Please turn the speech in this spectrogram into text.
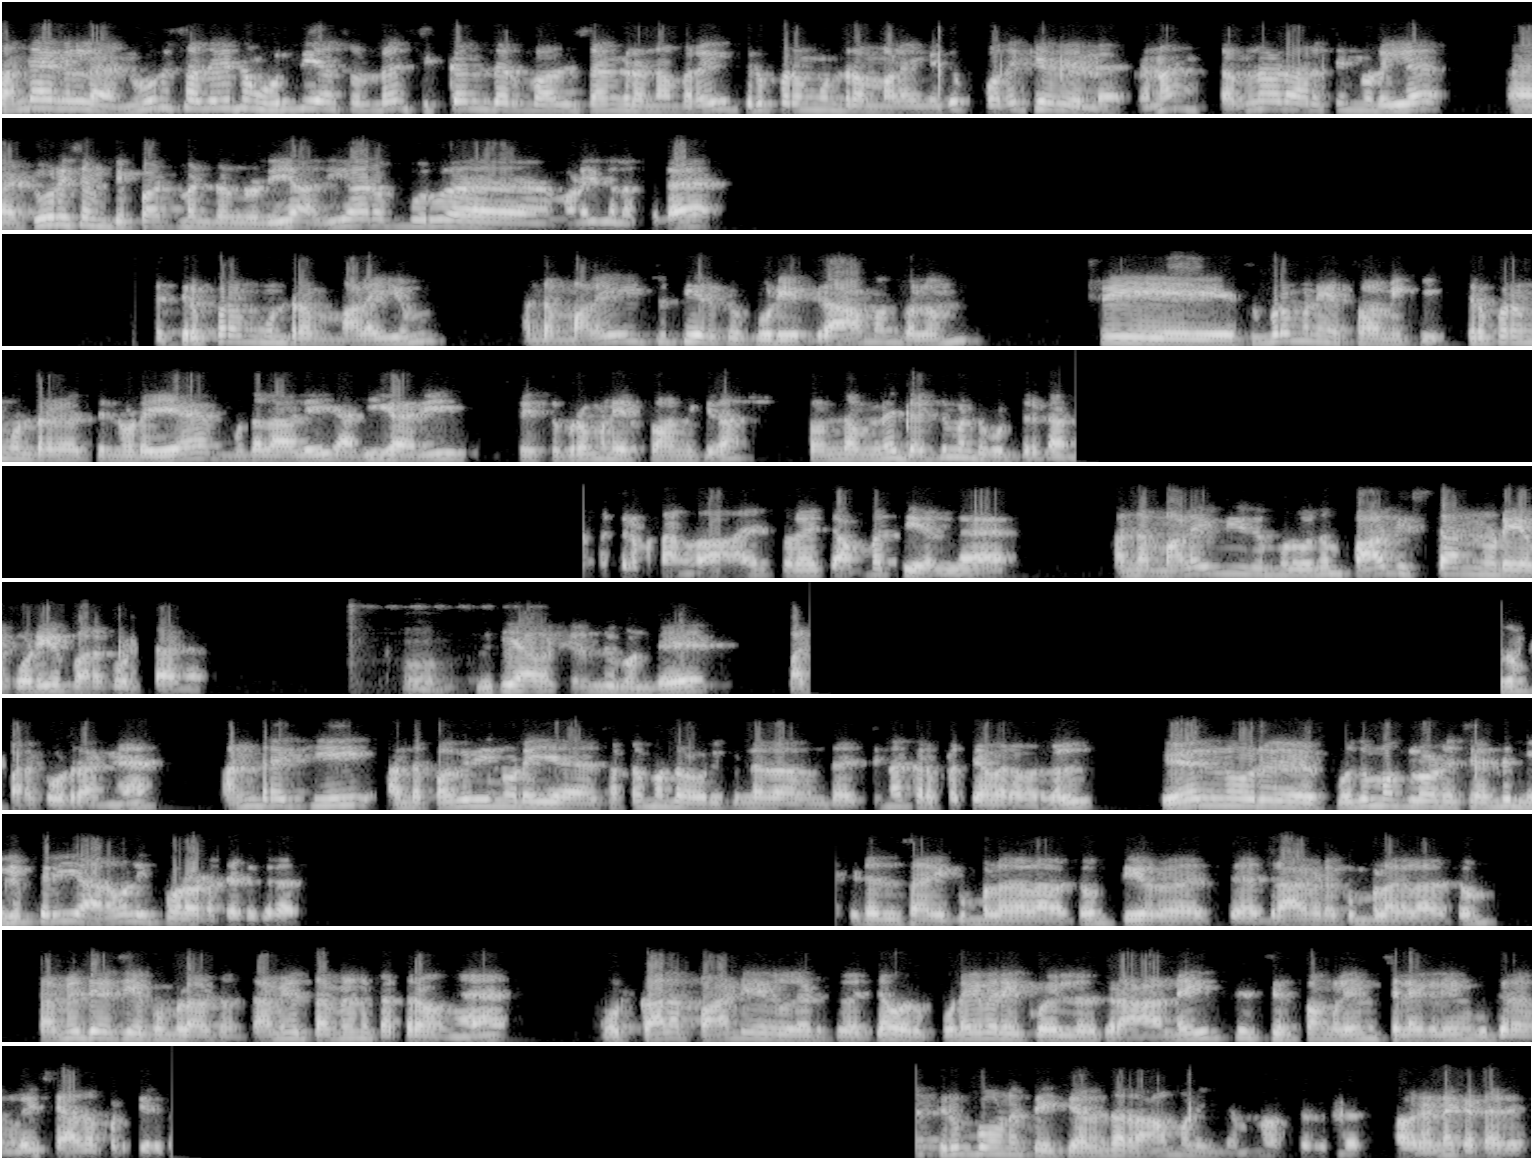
சந்தேகம் இல்ல நூறு சதவீதம் உறுதியா சொல்றேன் சிக்கந்தர் பாதுஷாங்கிற நபரை திருப்பரங்குன்றம் மலை மீது புதைக்கவே இல்லை. ஏன்னா தமிழ்நாடு அரசினுடைய டூரிசம் டிபார்ட்மெண்டினுடைய அதிகாரப்பூர்வ வலைதளத்துல இந்த திருப்பரங்குன்றம் மலையும் அந்த மலையை சுத்தி இருக்கக்கூடிய கிராமங்களும் ஸ்ரீ சுப்பிரமணிய சுவாமிக்கு திருப்பரங்குன்றத்தினுடைய முதலாளி அதிகாரி ஸ்ரீ சுப்பிரமணிய சுவாமிக்கு தான் சொந்தம்னு ஜட்ஜ்மெண்ட் கொடுத்துருக்காங்க. பண்ணாங்களோ ஆயிரத்தி தொள்ளாயிரத்தி ஐம்பத்தி ஏழுல அந்த மலை மீது முழுவதும் பாகிஸ்தானுடைய கொடியை பறக்க விட்டாங்க. இந்தியாவில் இருந்து கொண்டு பறக்க விடுறாங்க. அன்றைக்கு அந்த பகுதியினுடைய சட்டமன்ற உறுப்பினராக இருந்த சின்னக்கருப்ப தேவர் அவர்கள் எழுநூறு பொதுமக்களோடு சேர்ந்து மிகப்பெரிய அறவழி போராட்டத்தை எடுக்கிறார். இடதுசாரி கும்பல்களாகட்டும் தீவிர திராவிட கும்பல்களாகட்டும் தமிழ் தேசிய கும்பலாகட்டும் தமிழ் தமிழ்னு கத்துறவங்க முற்கால பாண்டியர்கள் எடுத்து வச்ச ஒரு குடைவரை கோயில் இருக்கிற அனைத்து சிற்பங்களையும் சிலைகளையும் விக்கிரகங்களையும் சேதப்படுத்தி திருப்புவனத்தை சேர்ந்த ராமலிங்கம்னு ஒருத்தர் அவர் என்ன கேட்டாரு?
